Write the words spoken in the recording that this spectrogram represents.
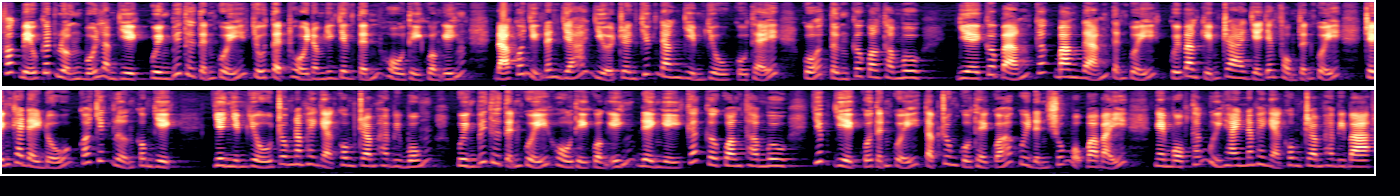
Phát biểu kết luận buổi làm việc, quyền bí thư tỉnh ủy, Chủ tịch Hội đồng Nhân dân tỉnh Hồ Thị Quảng Yến đã có những đánh giá dựa trên chức năng nhiệm vụ cụ thể của từng cơ quan tham mưu, về cơ bản, các ban đảng tỉnh ủy, quỹ ban kiểm tra và văn phòng tỉnh ủy triển khai đầy đủ, có chất lượng công việc, về nhiệm vụ trong năm 2024, quyền bí thư tỉnh ủy Hồ Thị Quận Yến đề nghị các cơ quan tham mưu giúp việc của tỉnh ủy tập trung cụ thể hóa quy định số 137 ngày 1 tháng 12 năm 2023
